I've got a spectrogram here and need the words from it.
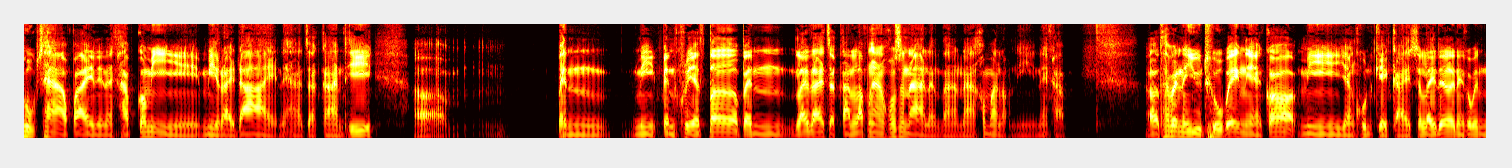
ถูกแชร์ออกไปเนี่ยนะครับ ก็มีมีรายได้นะฮะจากการที่เเป็นมีเป็นครีเอเตอร์เป็นรายได้จากการรับงานโฆษณาต่างๆนานาเข้ามาเหล่านี้นะครับถ้าเป็นใน YouTube เองเนี่ยก็มีอย่างคุณเก๋ไก่สไลเดอร์เนี่ยก็เป็น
